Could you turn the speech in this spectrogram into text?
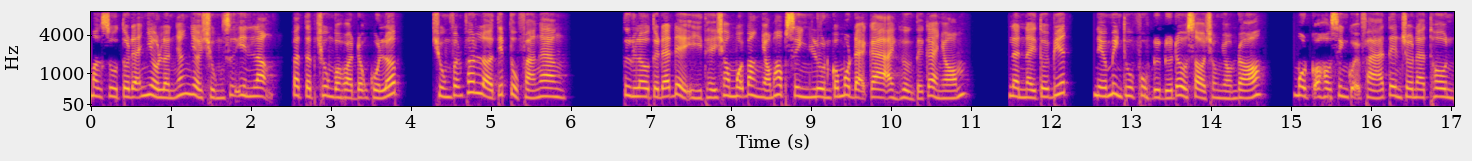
Mặc dù tôi đã nhiều lần nhắc nhở chúng giữ yên lặng và tập trung vào hoạt động của lớp, chúng vẫn phớt lờ tiếp tục phá ngang. Từ lâu tôi đã để ý thấy trong mỗi băng nhóm học sinh luôn có một đại ca ảnh hưởng tới cả nhóm. Lần này tôi biết, nếu mình thu phục được đứa đầu sỏ trong nhóm đó, một cậu học sinh quậy phá tên Jonathan,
